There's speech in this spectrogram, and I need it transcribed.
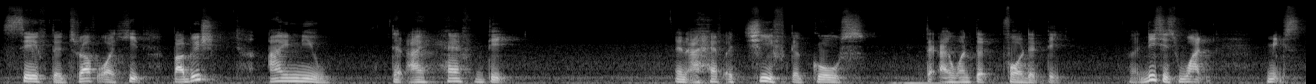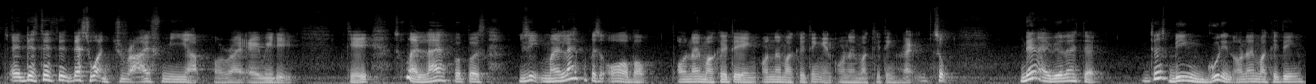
save the draft or hit publish. I knew that I have did and I have achieved the goals that I wanted for the day. Uh, this is what makes uh, that's, that's, that's what drives me up all right every day okay? So my life purpose you see my life purpose is all about online marketing online marketing and online marketing right? So then i realized that just being good in online marketing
